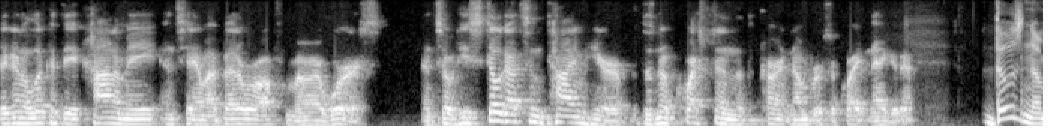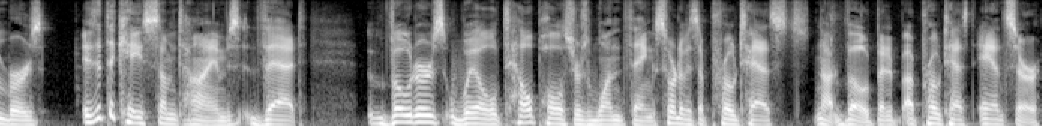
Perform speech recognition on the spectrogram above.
They're going to look at the economy and say, am I better off or am I worse? And so he's still got some time here, but there's no question that the current numbers are quite negative those numbers, is it the case sometimes that voters will tell pollsters one thing, sort of as a protest, not vote, but a, a protest answer,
